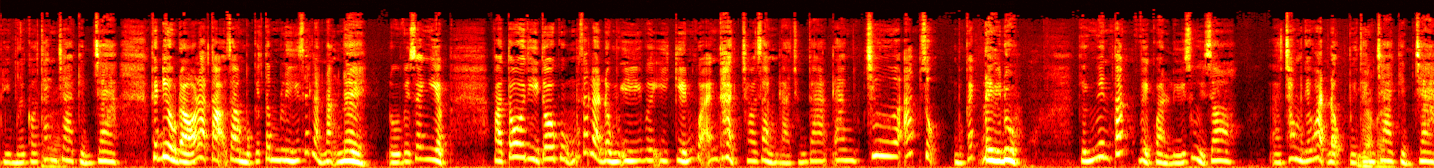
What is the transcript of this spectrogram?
thì mới có thanh tra kiểm tra. Cái điều đó là tạo ra một cái tâm lý rất là nặng nề đối với doanh nghiệp. Và tôi thì tôi cũng rất là đồng ý với ý kiến của anh Thạch cho rằng là chúng ta đang chưa áp dụng một cách đầy đủ cái nguyên tắc về quản lý rủi ro à, trong cái hoạt động về thanh tra kiểm tra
